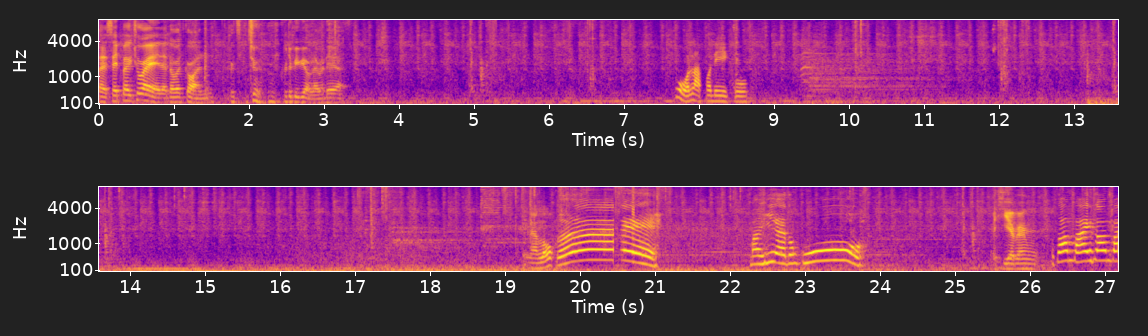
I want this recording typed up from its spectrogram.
ใส่เซตเปิร์กช่วยแต่โดนก่อนกูจะช่วยกูจะบีบอะไรวะเนี่ยโอ้โหหลับพอดีกูนรกเอ้ย มาเฮียตรงกู ไอ้เฮียแม่ง ซ่อมไปซ่อมไป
